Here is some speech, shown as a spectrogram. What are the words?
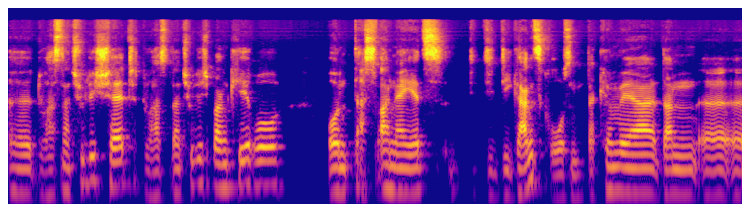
äh, du hast natürlich Chat, du hast natürlich Banquero und das waren ja jetzt die, die ganz großen. Da können wir ja dann äh,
